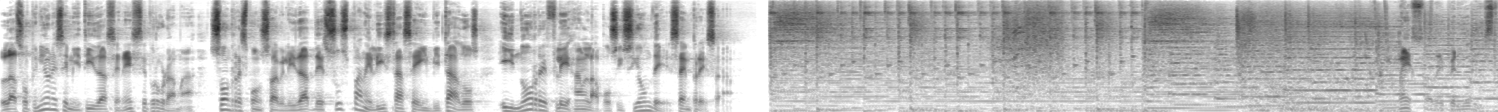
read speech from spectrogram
Las opiniones emitidas en este programa son responsabilidad de sus panelistas e invitados y no reflejan la posición de esa empresa. Mesa de Periodistas.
